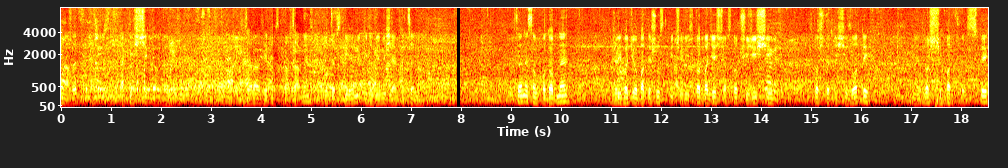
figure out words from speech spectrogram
nawet jakieś ciekawe. Je posprawdzamy, potestujemy i dowiemy się jaka cena. Ceny są podobne, jeżeli chodzi o baty szóstki, czyli 120, 130, 140 zł. Najdroższy bat z tych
